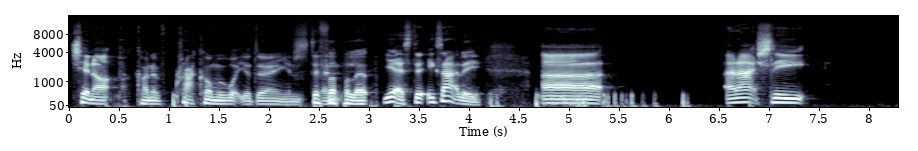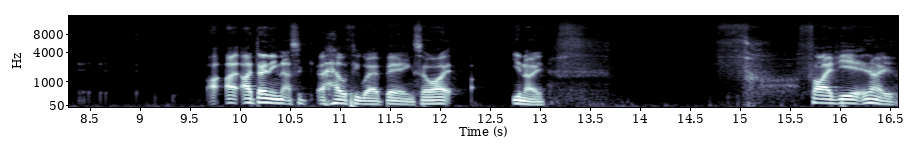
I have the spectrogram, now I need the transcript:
chin up, kind of crack on with what you're doing and stiff and, upper lip. Yes, yeah, exactly. Uh, and actually, I, I don't think that's a, a healthy way of being. So I, you know, five years, no,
